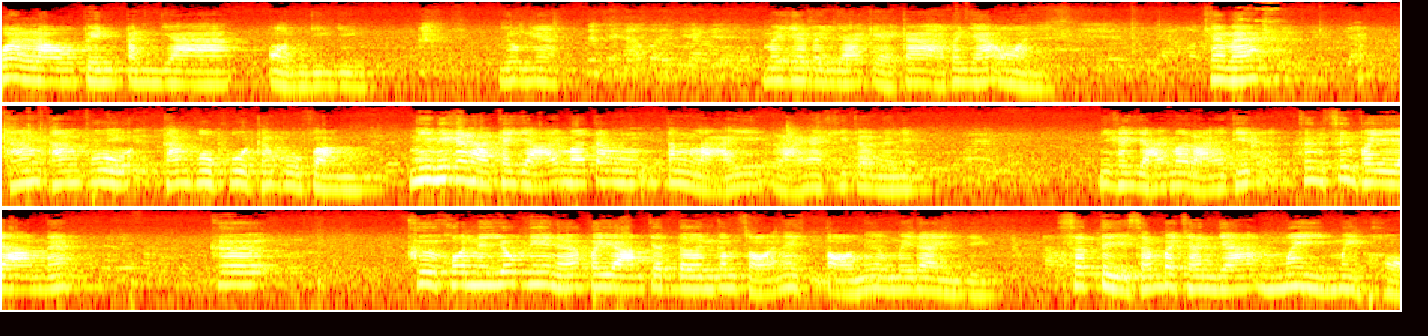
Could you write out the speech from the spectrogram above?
ว่าเราเป็นปัญญาอ่อนจริงๆยุคนี้ไม่ใช่ปัญญาแก่กล้า ปัญญาอ่อน ใช่ไหมทั้งทั้งผู้ทั้งผู้พูดทั้งผู้ฟัง นี่นี่ขนาดขยายมาตั้งตั้งหลายหลายอาทิตย์แล้วนะเนี่ย นี่ขยายมาหลายอาทิตย์ ซึ่งซึ่งพยายามนะคือคือคนในยุคนี้นะพยายามจะเดินคำสอนให้ต่อเนื่องไม่ได้จริงๆสติสัมปชัญญะไม่ไม่พอ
